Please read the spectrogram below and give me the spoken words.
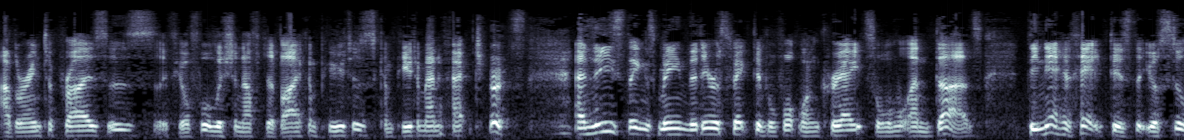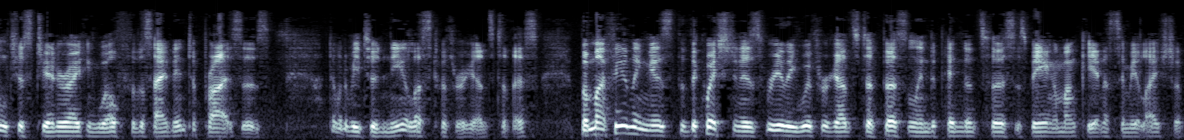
other enterprises, if you're foolish enough to buy computers, computer manufacturers. And these things mean that irrespective of what one creates or what one does, the net effect is that you're still just generating wealth for the same enterprises. I don't want to be too nihilist with regards to this, but my feeling is that the question is really with regards to personal independence versus being a monkey in a simulation.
